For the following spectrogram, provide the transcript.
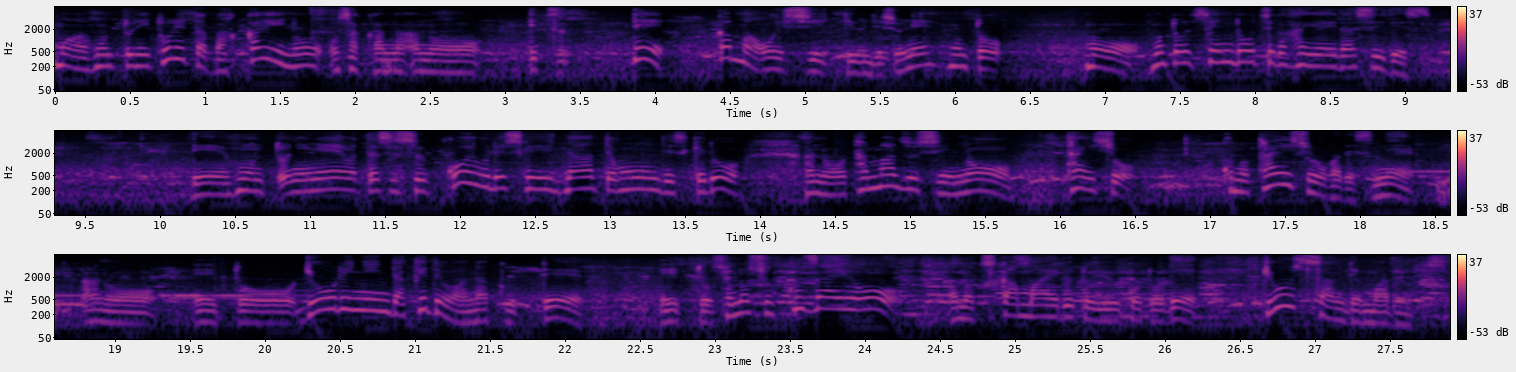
まあ本当に取れたばっかりのお魚あのエツでがまあ美味しいっていうんですよね。本当もう本当に先導地が早いらしいです。で本当にね私すっごい嬉しいなって思うんですけどあの玉寿司の大将この大将がですねあの、えーと、料理人だけではなくて、えーと、その食材をあの捕まえるということで漁師さんでもあるんです。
